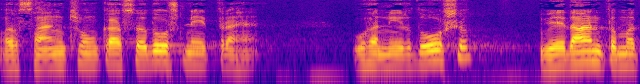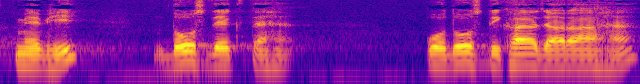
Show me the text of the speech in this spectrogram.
और सांख्यों का सदोष नेत्र है। वह निर्दोष वेदांत मत में भी दोष देखते हैं। वो दोष दिखाया जा रहा है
